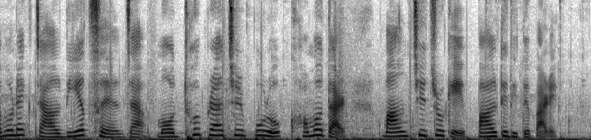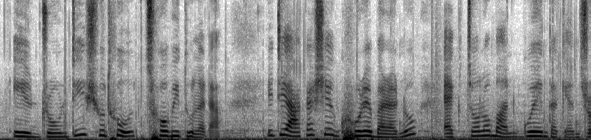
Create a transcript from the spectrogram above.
এমন এক চাল দিয়েছে যা মধ্যপ্রাচ্যের পুরো ক্ষমতার মানচিত্রকে পাল্টে দিতে পারে। এই ড্রোনটি শুধু ছবি তুলে না, এটি আকাশে ঘুরে বেড়ানো এক চলমান গোয়েন্দা কেন্দ্র।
